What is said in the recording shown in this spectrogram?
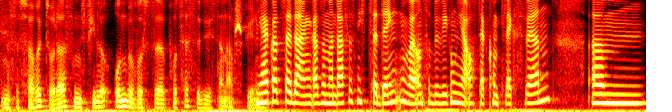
Und das ist verrückt, oder? Es sind viele unbewusste Prozesse, die sich dann abspielen. Ja, Gott sei Dank. Also man darf es nicht zerdenken, weil unsere Bewegungen ja auch sehr komplex werden. Ähm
